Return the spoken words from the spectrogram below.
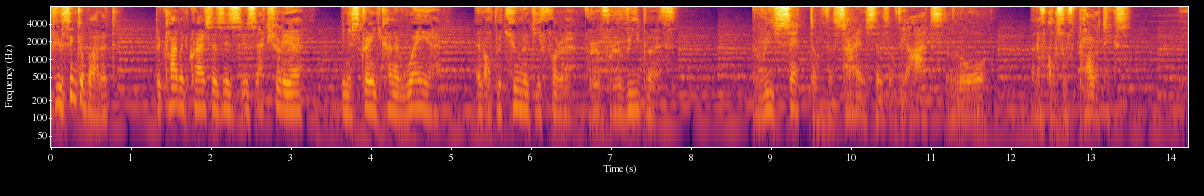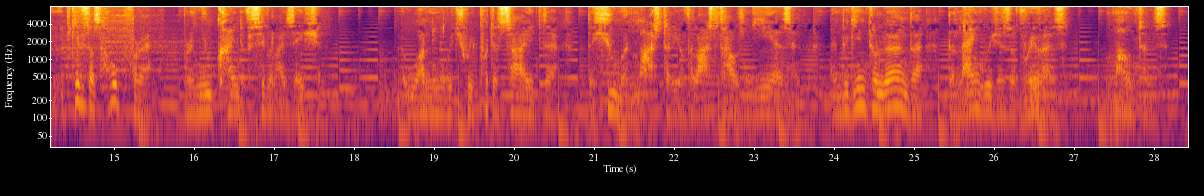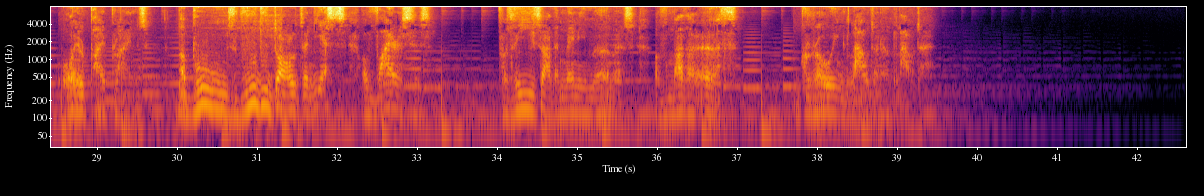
If you think about it, the climate crisis is, is actually, a, in a strange kind of way, a, an opportunity for a, for, a, for a rebirth, a reset of the sciences, of the arts, the law, and of course of politics. It gives us hope for a, for a new kind of civilization, one in which we put aside the, the human mastery of the last thousand years and, and begin to learn the, the languages of rivers, mountains, oil pipelines, baboons, voodoo dolls, and yes, of viruses. For these are the many murmurs of Mother Earth growing louder and louder.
